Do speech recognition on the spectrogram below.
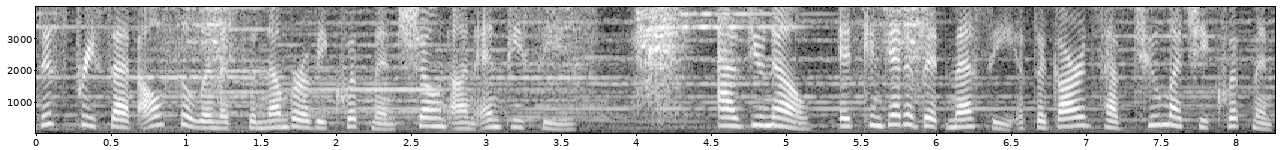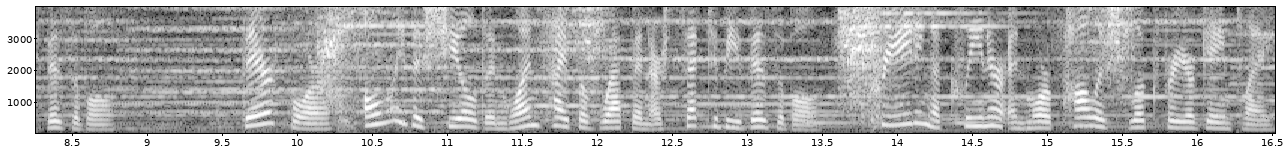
this preset also limits the number of equipment shown on NPCs. As you know, it can get a bit messy if the guards have too much equipment visible. Therefore, only the shield and one type of weapon are set to be visible, creating a cleaner and more polished look for your gameplay.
